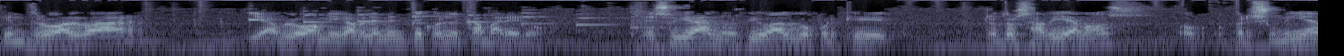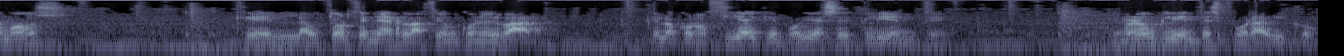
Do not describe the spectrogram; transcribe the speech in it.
Entró al bar y habló amigablemente con el camarero. Eso ya nos dio algo porque nosotros sabíamos o presumíamos que el autor tenía relación con el bar, que lo conocía y que podía ser cliente. Que no era un cliente esporádico.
